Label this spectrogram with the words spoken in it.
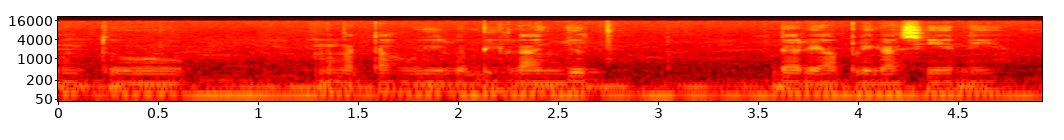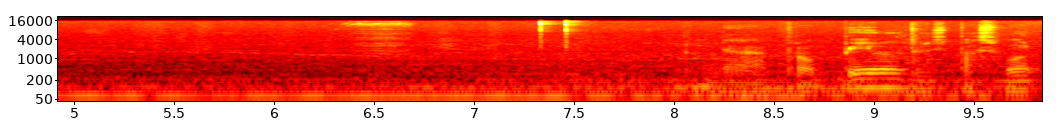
untuk mengetahui lebih lanjut dari aplikasi ini. Ada profil terus password.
